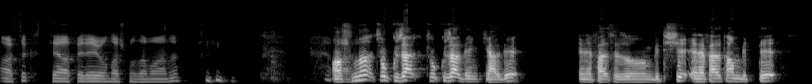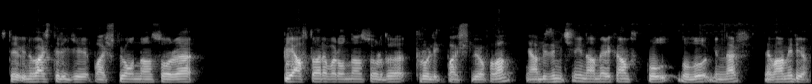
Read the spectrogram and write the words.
Artık TFL'ye yoğunlaşma zamanı. Aslında çok güzel çok güzel denk geldi NFL sezonunun bitişi. NFL tam bitti. İşte üniversite ligi başlıyor ondan sonra bir hafta ara var ondan sonra da Pro Lig başlıyor falan. Yani bizim için yine Amerikan futbol dolu günler devam ediyor.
